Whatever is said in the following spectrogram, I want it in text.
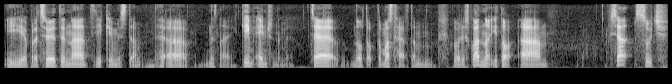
і працюєте над якимись там, е, не знаю, гейм-енджинами, це, ну, тобто, must have, там доволі складно, і то. Вся суть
